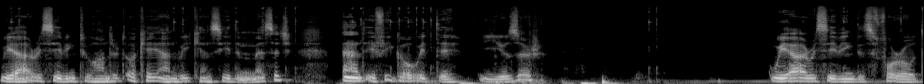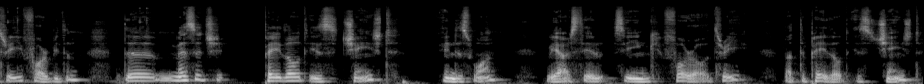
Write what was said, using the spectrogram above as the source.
We are receiving 200, okay, and we can see the message. And if we go with the user, we are receiving this 403 forbidden. The message payload is changed in this one. We are still seeing 403, but the payload is changed.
